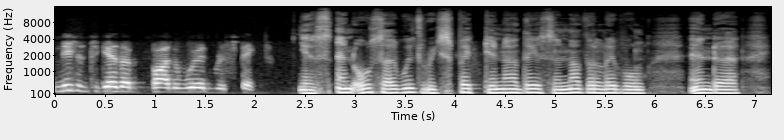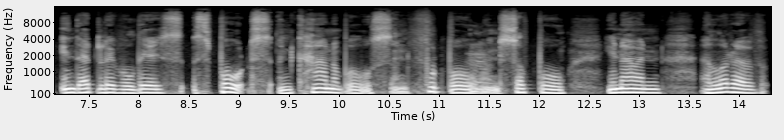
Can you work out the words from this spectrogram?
knitted together by the word respect. Yes, and also with respect, you know, there's another level, and uh, in that level, there's sports and carnivals and football mm. and softball, you know, and a lot of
